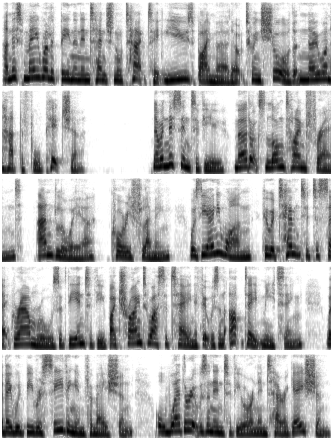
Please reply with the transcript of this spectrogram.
and this may well have been an intentional tactic used by Murdaugh to ensure that no one had the full picture. Now, in this interview, Murdaugh's longtime friend and lawyer, Cory Fleming, was the only one who attempted to set ground rules of the interview by trying to ascertain if it was an update meeting where they would be receiving information or whether it was an interview or an interrogation.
